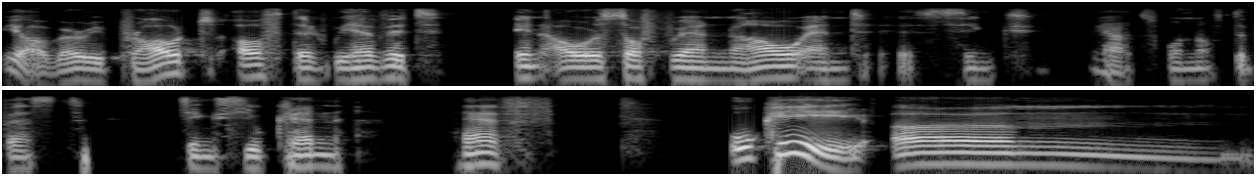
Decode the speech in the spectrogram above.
yeah, very proud of that we have it in our software now. And I think yeah, it's one of the best things you can have. Okay, um,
